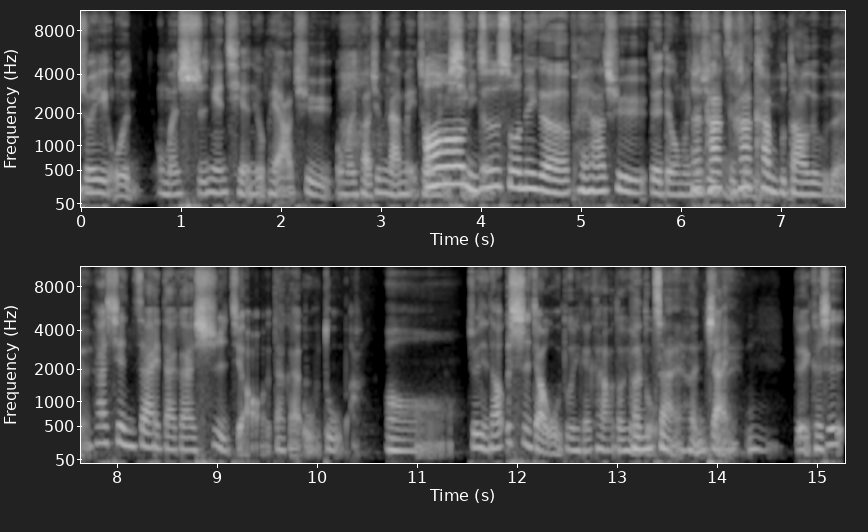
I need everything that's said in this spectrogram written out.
所以我我们十年前有陪他去，我们跑去南美洲旅行。哦，你就是说那个陪他去？对对，我们就他他看不到，对不对？他现在大概视角大概五度吧。哦，就你知道视角五度，你可以看到东西很窄很窄。嗯，对。可是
